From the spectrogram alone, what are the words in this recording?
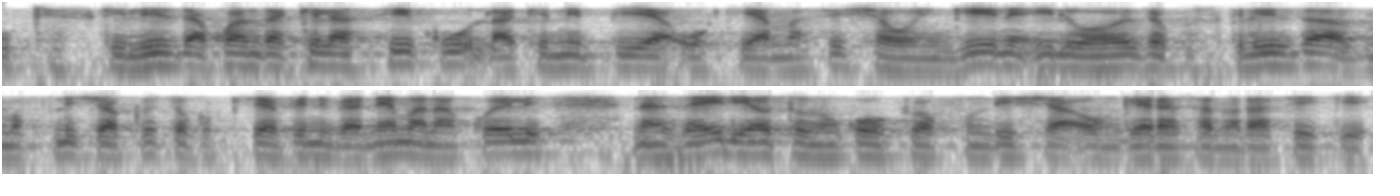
ukisikiliza kwanza kila siku lakini pia ukihamasisha wengine ili waweze kusikiliza mafundisho ya kristo kupitia vipindi vya neema na kweli na zaidi ya watu umekuwa ukiwafundisha ongera sana rafiki.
